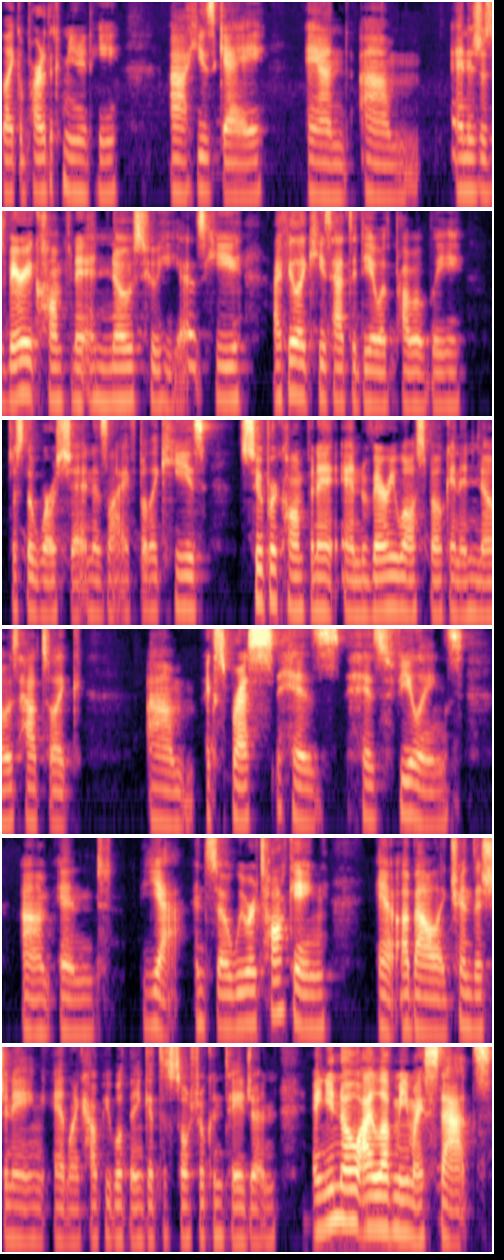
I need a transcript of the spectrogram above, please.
like a part of the community. Uh, he's gay and um, and is just very confident and knows who he is. He I feel like he's had to deal with probably just the worst shit in his life, but like he's super confident and very well spoken and knows how to like um, express his his feelings um, and yeah and so we were talking eh, about like transitioning and like how people think it's a social contagion and you know i love me my stats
